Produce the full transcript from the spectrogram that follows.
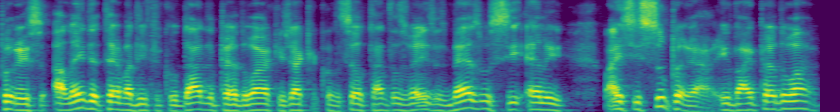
Por isso, além de ter uma dificuldade de perdoar, que já aconteceu tantas vezes, mesmo se ele vai se superar e vai perdoar,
